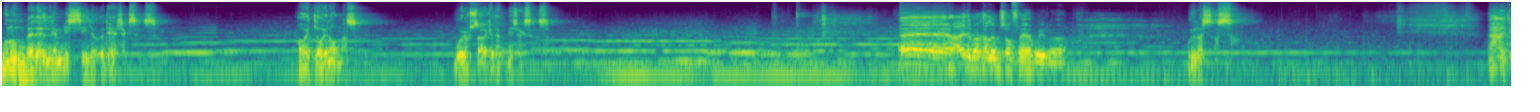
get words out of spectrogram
...bunun bedelini misliyle ödeyeceksiniz. O itle oyun olmaz. Buyruksuz hareket etmeyeceksiniz. Ee, haydi bakalım sofraya buyurun. Buyurasınız. Haydi.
